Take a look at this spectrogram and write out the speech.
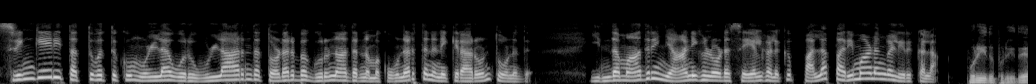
சிருங்கேரி தத்துவத்துக்கும் உள்ள ஒரு உள்ளார்ந்த தொடர்ப குருநாதர் நமக்கு உணர்த்த நினைக்கிறாரோன்னு தோணுது. இந்த மாதிரி ஞானிகளோட செயல்களுக்கு பல பரிமாணங்கள் இருக்கலாம். புரியுது புரியுது.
